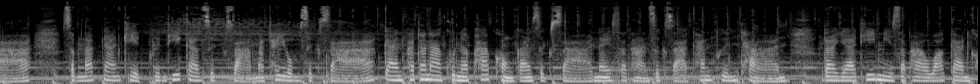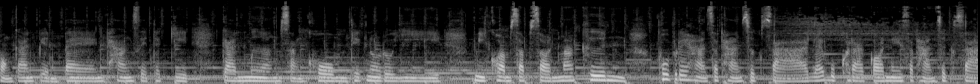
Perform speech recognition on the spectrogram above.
า สำนักงานเขตพื้นที่การศึกษามัธยมศึกษา การพัฒนาคุณภาพของการศึกษาในสถานศึกษาขั้นพื้นฐาน ระยะที่มีสภาวะการของการเปลี่ยนแปลง ทางเศรษฐกิจ การเมือง สังคม เทคโนโลยี มีความซับซ้อนมากขึ้น ผู้บริหารสถานศึกษา และบุคลากรในสถานศึกษา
